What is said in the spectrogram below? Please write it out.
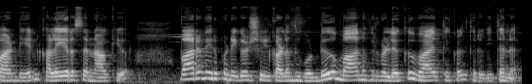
பாண்டியன் கலையரசன் ஆகியோர் வரவேற்பு நிகழ்ச்சியில் கலந்து கொண்டு மாணவர்களுக்கு வாழ்த்துக்கள் தெரிவித்தனர்.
